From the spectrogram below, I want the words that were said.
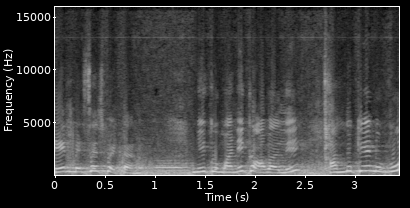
నేను మెసేజ్ పెట్టాను. నీకు మనీ కావాలి అందుకే నువ్వు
